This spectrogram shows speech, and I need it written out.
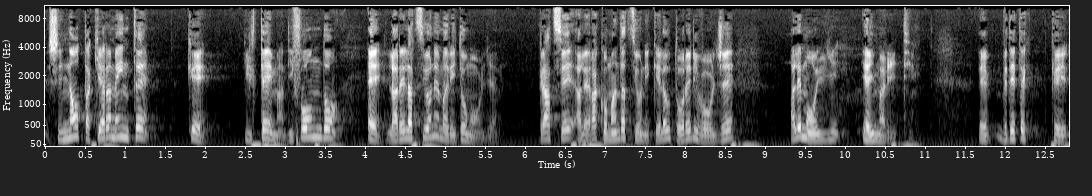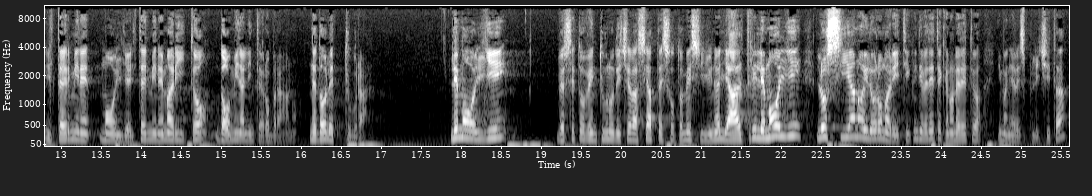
Si nota chiaramente che il tema di fondo è la relazione marito-moglie, grazie alle raccomandazioni che l'autore rivolge alle mogli e ai mariti. E vedete che il termine moglie il termine marito domina l'intero brano. Ne do lettura. Le mogli versetto 21 diceva siate sottomessi gli uni agli altri, le mogli lo siano ai loro mariti, quindi vedete che non è detto in maniera esplicita,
